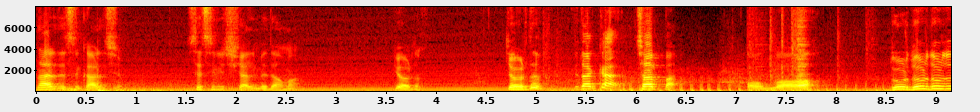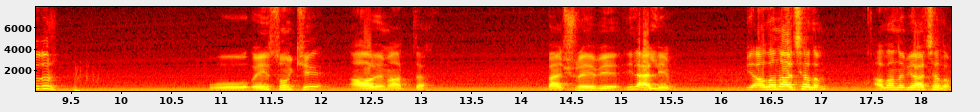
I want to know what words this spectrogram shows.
neredesin kardeşim? Sesin hiç gelmedi ama. Gördüm. Gördüm. Bir dakika çarpma. Allah. Dur dur dur dur dur. Oo en sonki AVM attı. Ben şuraya bir ilerleyeyim. Bir alanı açalım. Alanı bir açalım.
